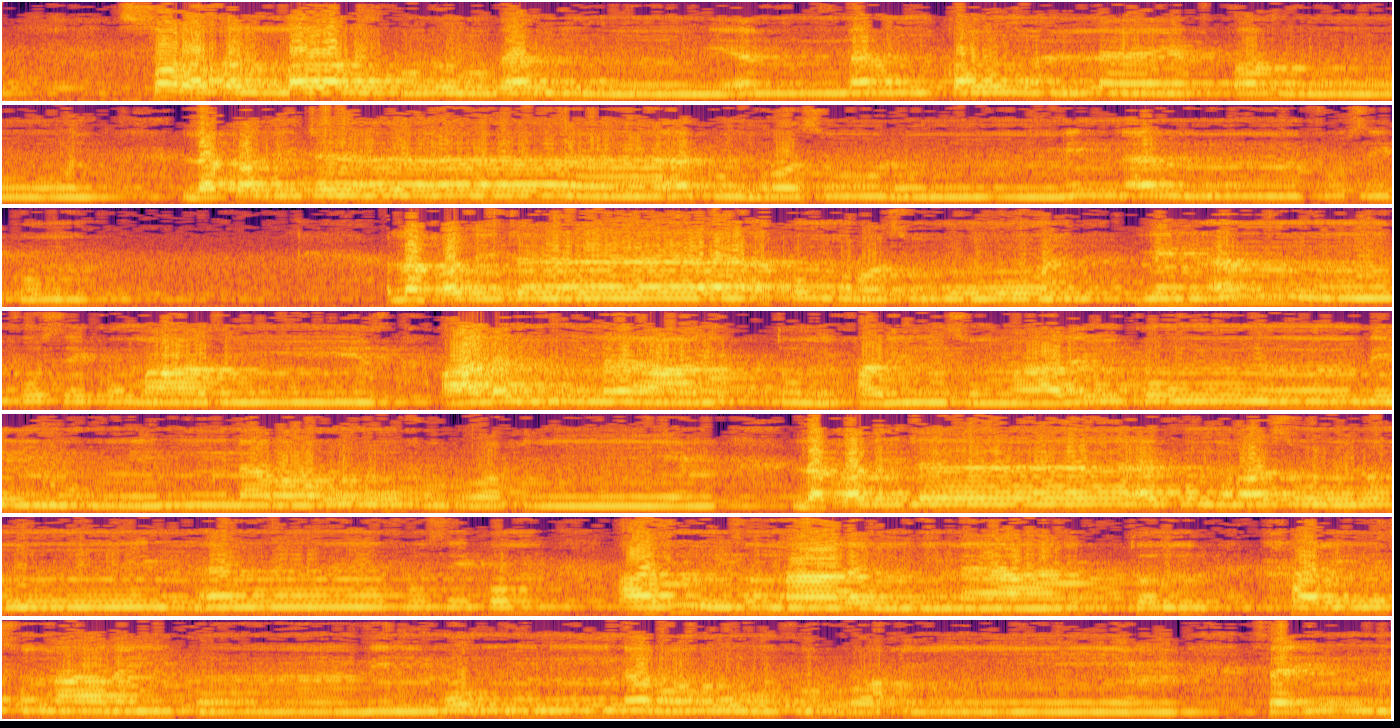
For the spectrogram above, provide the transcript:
صرف الله قلوبهم بأنهم قوم لا يفقهون. لقد جاءكم رسول من أنفسكم. لقد جاءكم رسول من أنفسكم عزيز. عليه ما عنتم حريص عليكم بالمؤمنين رؤوف رحيم. لقد جاءكم رسول من أنفسكم عزيز عليه ما عنتم حريص عليكم بالمؤمنين رؤوف رحيم. فإن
